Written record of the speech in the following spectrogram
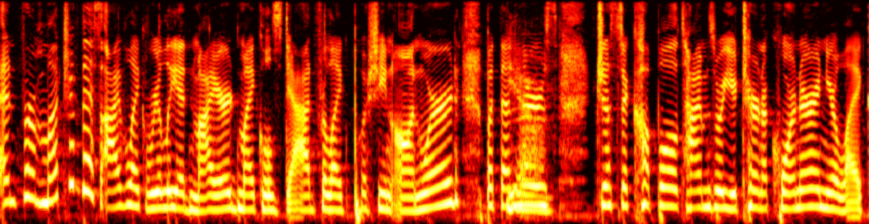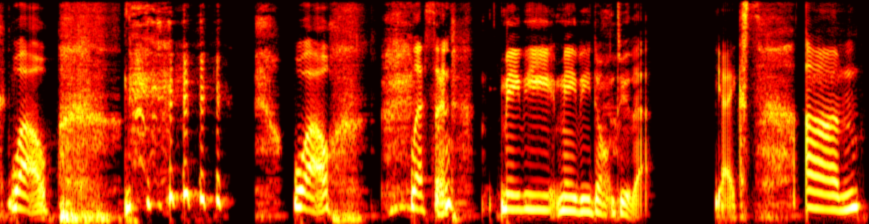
And for much of this, I've like really admired Michael's dad for like pushing onward. But then yeah. there's just a couple times where you turn a corner and you're like, whoa. whoa. Listen. Maybe, maybe don't do that. Yikes. Um,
